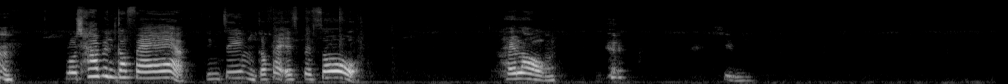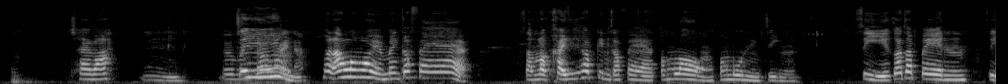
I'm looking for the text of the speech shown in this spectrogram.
ม รสชาติเป็นกาแฟ จริง ๆ กาแฟเอสเปรสโซ่ ให้ลอง ชิม ใช่ปะอืมเออจมันริงก็อร่อยนะมันอร่อยมันเป็นกาแฟสำหรับใครที่ชอบกินกาแฟต้องลองต้องโดนจริง ๆ สีก็จะเป็นสี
